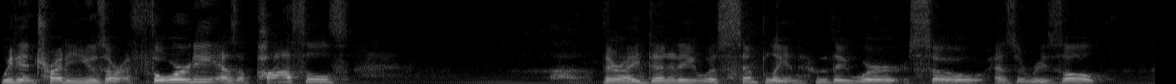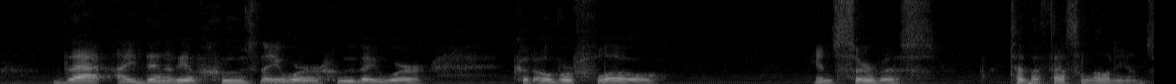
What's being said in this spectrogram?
We didn't try to use our authority as apostles uh, their identity was simply in who they were, so as a result, that identity of whose they were, who they were, could overflow in service to the Thessalonians.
